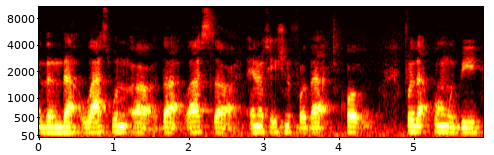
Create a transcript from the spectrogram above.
And then that last one, uh, that last uh, annotation for that quote for that poem would be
